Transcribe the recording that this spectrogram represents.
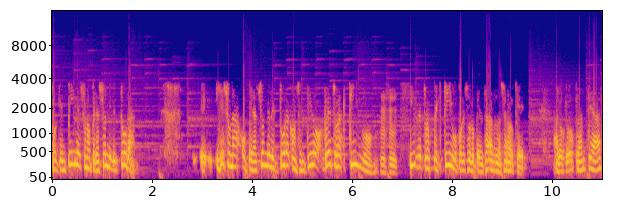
porque en Piglia es una operación de lectura. Eh, y es una operación de lectura con sentido retroactivo y retrospectivo, por eso lo pensaba en relación a lo que, a lo que vos planteás,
